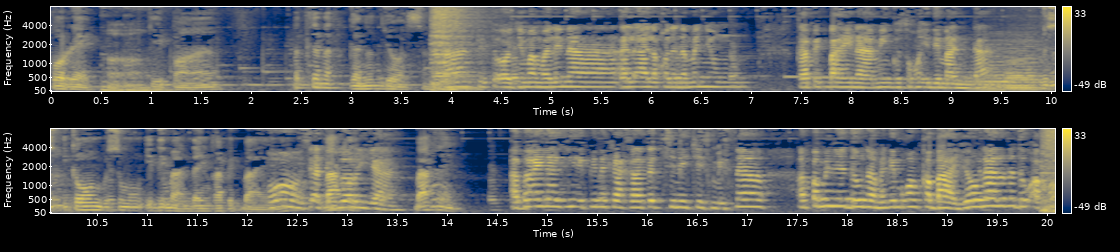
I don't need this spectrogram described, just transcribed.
Correct. Oo. Di ba? Ba't ka na ganun, Diyos? Ah, Tito Oji Mamali, na alaala ko na naman yung kapitbahay namin. Gusto kong idemanda. Gusto, ikaw ang gusto mong idemanda yung kapitbahay. Oo, si Ate Bakit? Gloria. Bakit? Aba ay laging ipinagkakalat at sinichismis na ang pamilya daw namin ay mukhang kabayo, lalo na daw ako.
